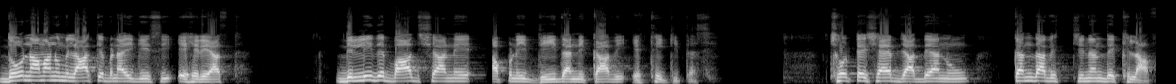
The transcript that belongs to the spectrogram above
ਦੋ ਨਾਵਾਂ ਨੂੰ ਮਿਲਾ ਕੇ ਬਣਾਈ ਗਈ ਸੀ ਇਹ ਰਿਆਸਤ। ਦਿੱਲੀ ਦੇ ਬਾਦਸ਼ਾਹ ਨੇ ਆਪਣੀ ਧੀ ਦਾ ਨਿਕਾਹ ਵੀ ਇੱਥੇ ਹੀ ਕੀਤਾ ਸੀ। ਛੋਟੇ ਸਾਹਿਬਜ਼ਾਦਿਆਂ ਨੂੰ ਕੰਧਾਂ ਵਿੱਚ ਚਿਣਨ ਦੇ ਖਿਲਾਫ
